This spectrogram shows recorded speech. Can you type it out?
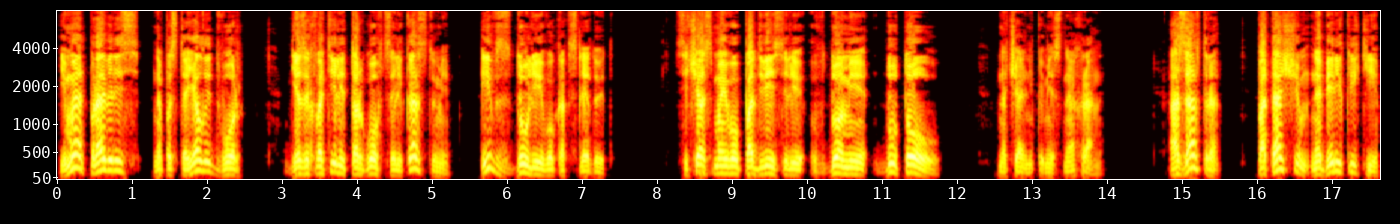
и мы отправились на постоялый двор, где захватили торговца лекарствами и вздули его как следует. Сейчас мы его подвесили в доме Дутоу, начальника местной охраны. А завтра потащим на берег реки,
